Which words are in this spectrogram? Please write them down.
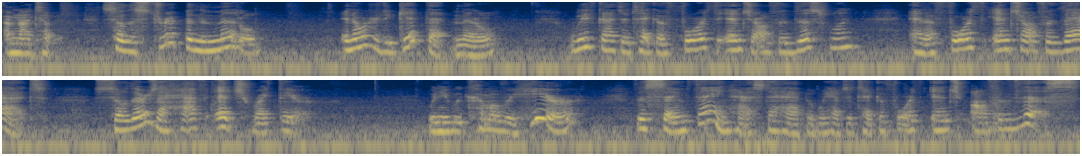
I'm not telling. So the strip in the middle, in order to get that middle, we've got to take a fourth inch off of this one and a fourth inch off of that. So there's a half inch right there. When you would come over here, the same thing has to happen. We have to take a fourth inch off of this.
